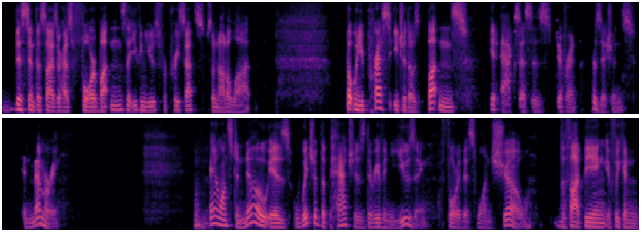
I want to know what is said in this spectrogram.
This synthesizer has four buttons that you can use for presets, so not a lot. But when you press each of those buttons, it accesses different positions in memory. What band wants to know is which of the patches they're even using for this one show. The thought being, if we can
